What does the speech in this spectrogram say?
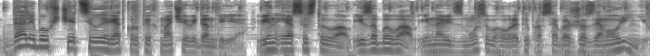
Далі був ще цілий ряд крутих матчів від Андрія. Він і асистував, і забивав, і навіть змусив говорити про себе Жозе Маурінью.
